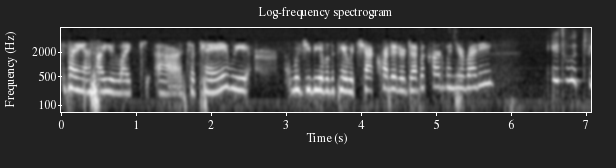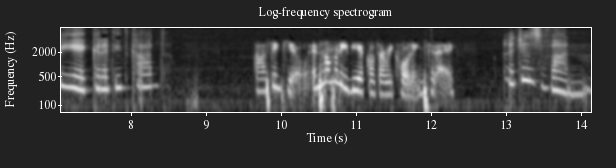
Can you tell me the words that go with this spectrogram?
depending on how you like uh, to pay. We would you be able to pay with check, credit, or debit card when you're ready? It would be a credit card. Uh, thank you. And how many vehicles are we quoting today? Uh, just one.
